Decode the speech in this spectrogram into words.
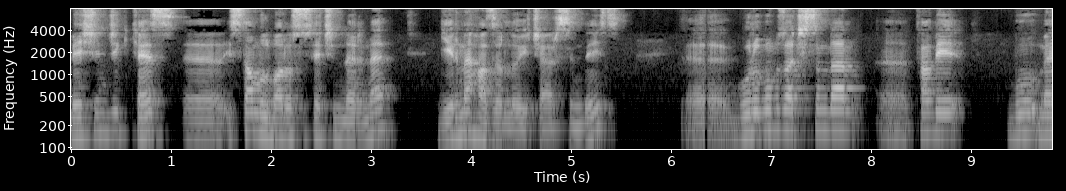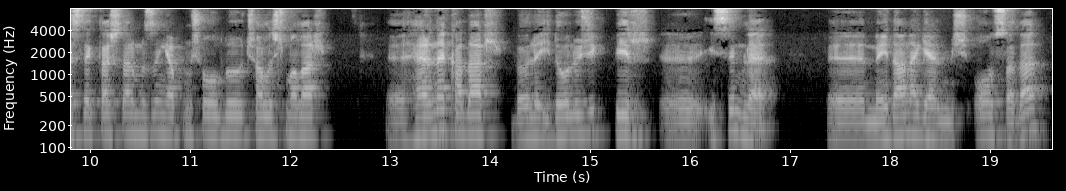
5. E, kez e, İstanbul Barosu seçimlerine girme hazırlığı içerisindeyiz. Grubumuz açısından tabii Bu meslektaşlarımızın yapmış olduğu çalışmalar her ne kadar böyle ideolojik bir isimle meydana gelmiş olsa da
